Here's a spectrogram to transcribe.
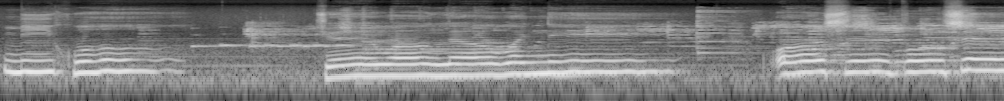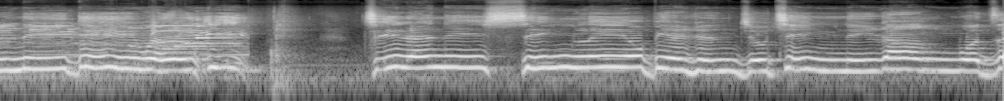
迷惑，绝望了问你，我是不是你的唯一？既然你心里有别人，就请你让我走。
